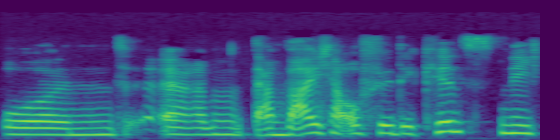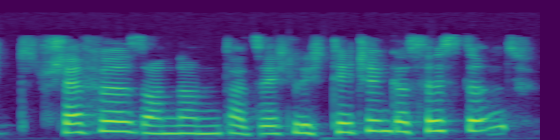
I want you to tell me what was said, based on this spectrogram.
Und ähm, dann war ich auch für die Kids nicht Chefe, sondern tatsächlich Teaching Assistant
